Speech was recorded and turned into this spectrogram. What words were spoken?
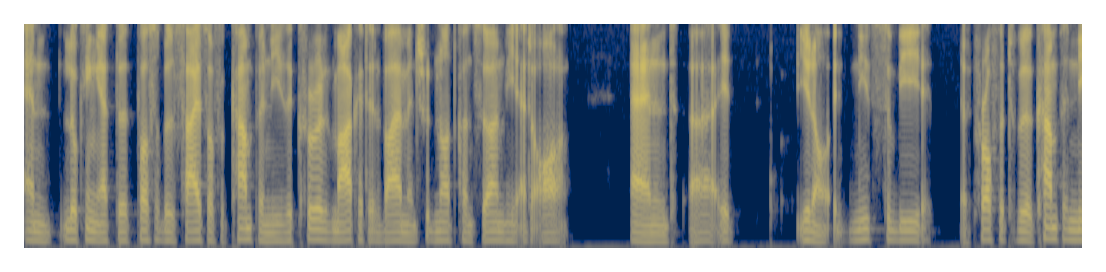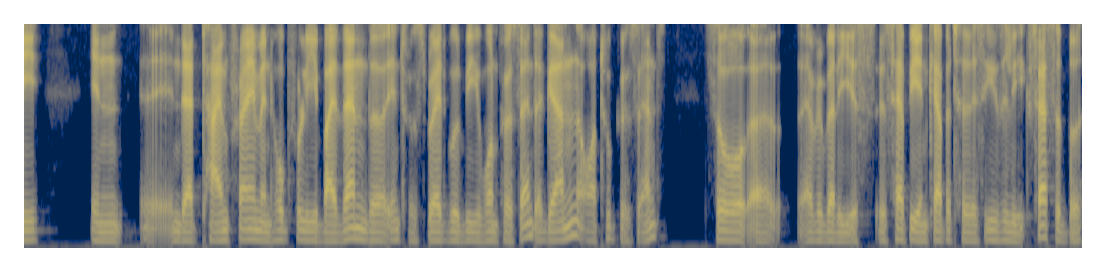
and looking at the possible size of a company, the current market environment should not concern me at all. And uh, it you know it needs to be a profitable company in in that time frame and hopefully by then the interest rate will be 1% again or 2% so uh, everybody is is happy and capital is easily accessible.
